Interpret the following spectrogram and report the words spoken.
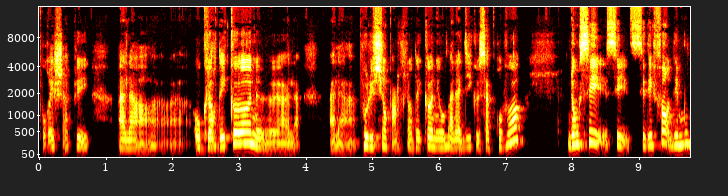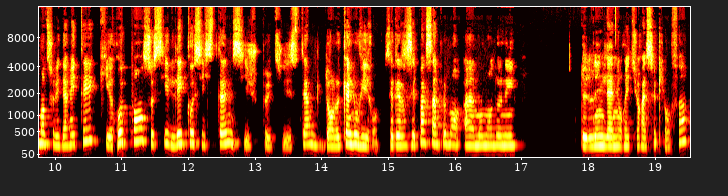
pour échapper à la, au chlordécone, à la, à la pollution par le chlordécone et aux maladies que ça provoque. Donc, c'est des, des mouvements de solidarité qui repensent aussi l'écosystème, si je peux utiliser ce terme, dans lequel nous vivons. C'est-à-dire, c'est pas simplement à un moment donné de donner de la nourriture à ceux qui ont faim,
